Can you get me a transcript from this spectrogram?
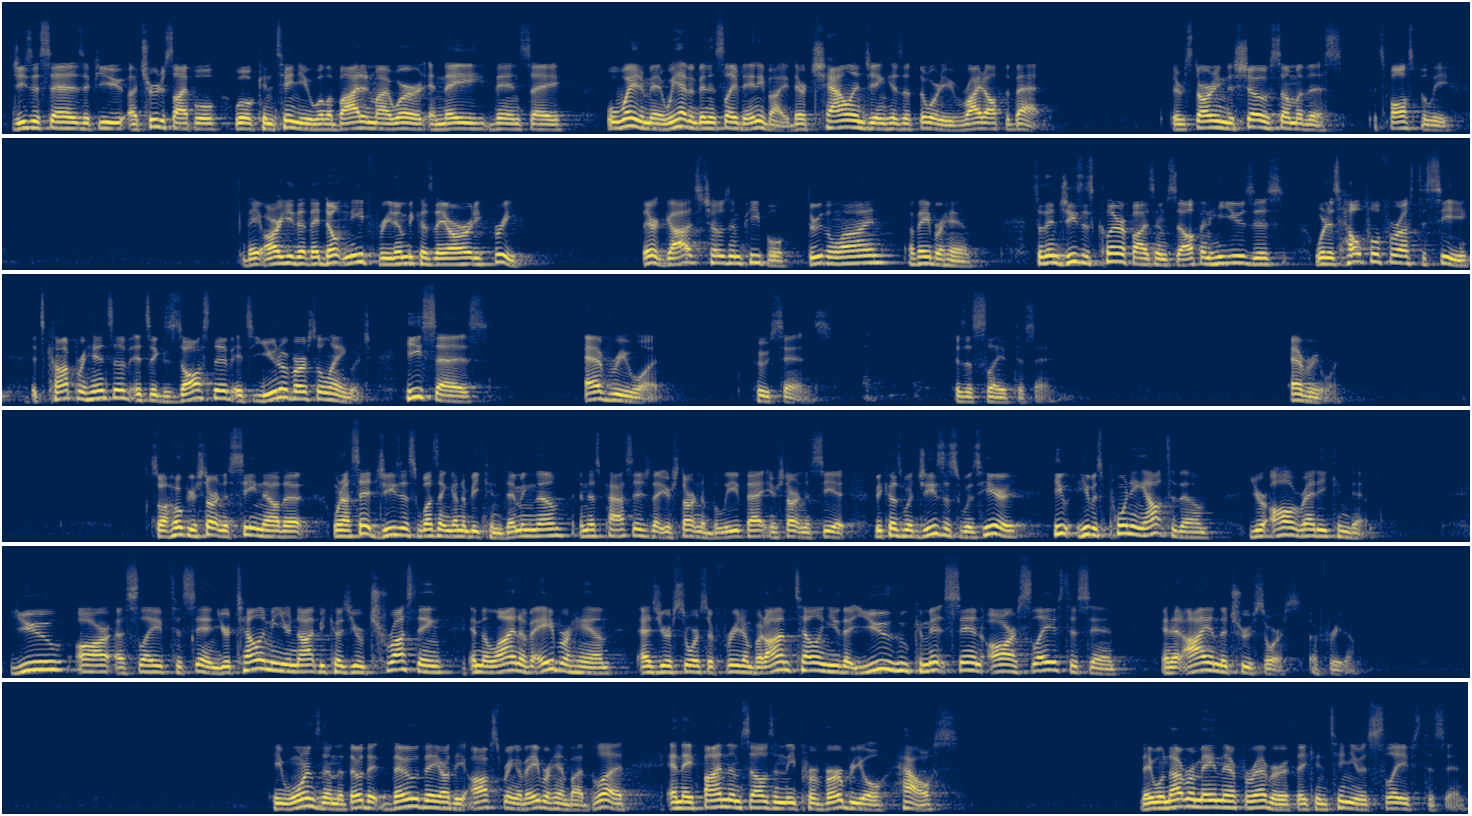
Jesus says, if you, a true disciple, will continue, will abide in my word, and they then say, well, wait a minute, we haven't been enslaved to anybody. They're challenging his authority right off the bat. They're starting to show some of this. It's false belief. They argue that they don't need freedom because they are already free. They're God's chosen people through the line of Abraham. So then Jesus clarifies himself and he uses what is helpful for us to see. It's comprehensive, it's exhaustive, it's universal language. He says, everyone who sins is a slave to sin. Everyone. So I hope you're starting to see now that when I said Jesus wasn't going to be condemning them in this passage, that you're starting to believe that, you're starting to see it. Because what Jesus was here, he, he was pointing out to them, you're already condemned. You are a slave to sin. You're telling me you're not because you're trusting in the line of Abraham as your source of freedom, but I'm telling you that you who commit sin are slaves to sin, and that I am the true source of freedom. He warns them that though, they, though they are the offspring of Abraham by blood, and they find themselves in the proverbial house, they will not remain there forever if they continue as slaves to sin.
